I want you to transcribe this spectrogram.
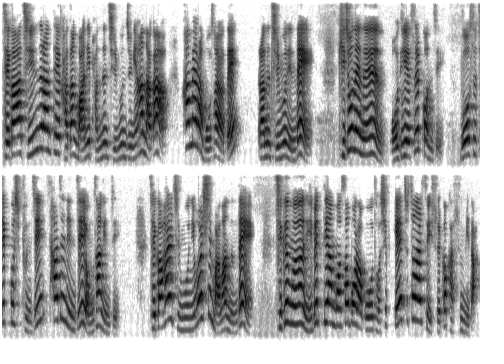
제가 지인들한테 가장 많이 받는 질문 중에 하나가 카메라 뭐 사야 돼? 라는 질문인데 기존에는 어디에 쓸 건지, 무엇을 찍고 싶은지, 사진인지, 영상인지 제가 할 질문이 훨씬 많았는데 지금은 200D 한번 써보라고 더 쉽게 추천할 수 있을 것 같습니다.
